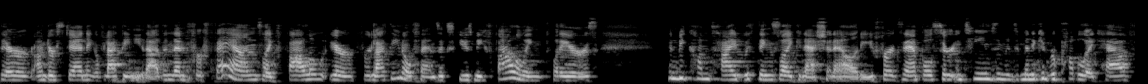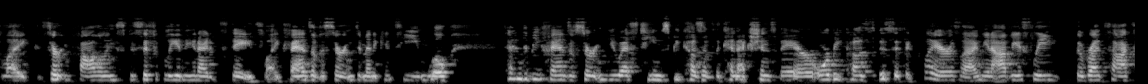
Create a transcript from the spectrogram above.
their understanding of Latinidad. And then for fans, like follow or for Latino fans, excuse me, following players can become tied with things like nationality. For example, certain teams in the Dominican Republic have like certain following specifically in the United States. Like fans of a certain Dominican team will tend to be fans of certain US teams because of the connections there or because specific players. I mean, obviously the Red Sox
